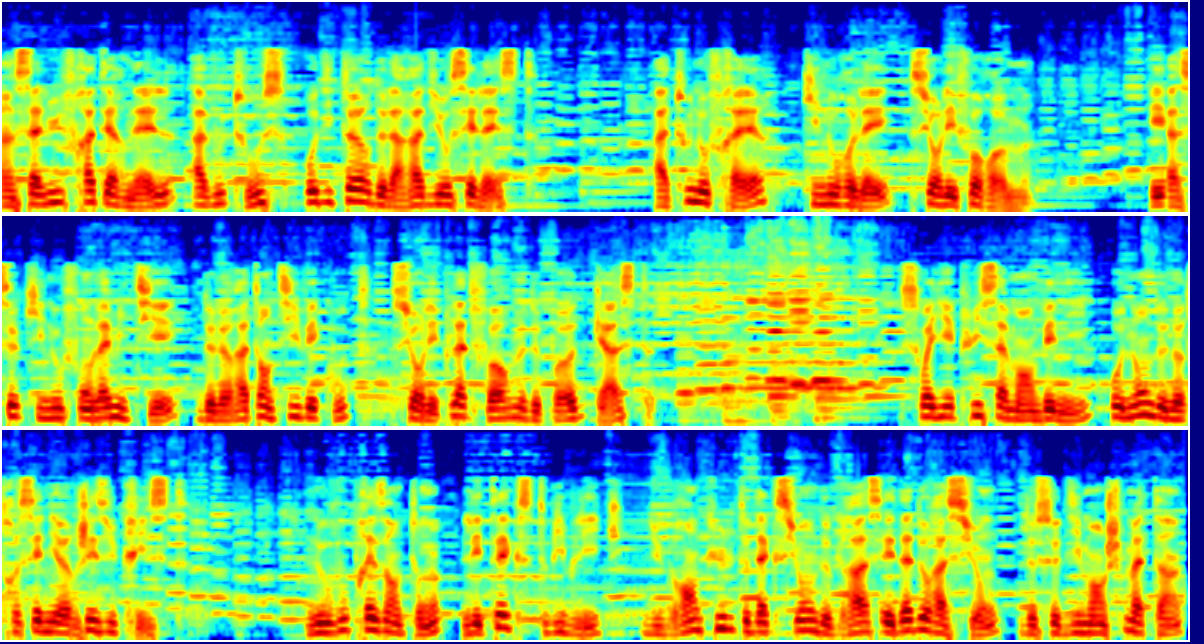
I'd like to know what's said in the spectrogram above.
Un salut fraternel, à vous tous, auditeurs de la radio céleste. À tous nos frères, qui nous relaient, sur les forums. Et à ceux qui nous font l'amitié, de leur attentive écoute, sur les plateformes de podcast. Soyez puissamment bénis, au nom de notre Seigneur Jésus-Christ. Nous vous présentons, les textes bibliques, du grand culte d'action de grâce et d'adoration, de ce dimanche matin,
